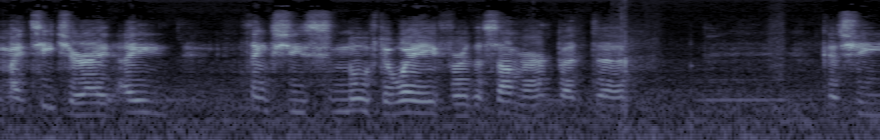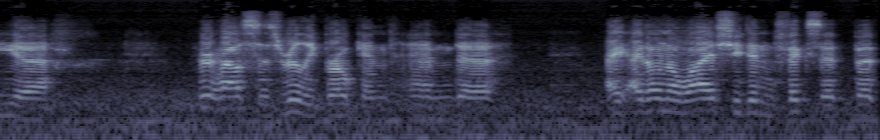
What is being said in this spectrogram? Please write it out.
my teacher. I, I think she's moved away for the summer, but because uh, she, uh, her house is really broken, and uh, I, I don't know why she didn't fix it, but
